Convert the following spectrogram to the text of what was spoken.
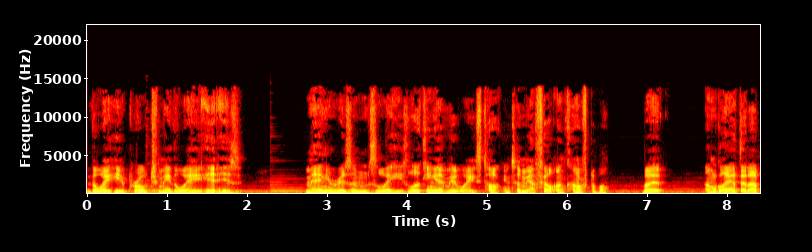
The way he approached me, the way hit his mannerisms, the way he's looking at me, the way he's talking to me, I felt uncomfortable. But I'm glad that I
